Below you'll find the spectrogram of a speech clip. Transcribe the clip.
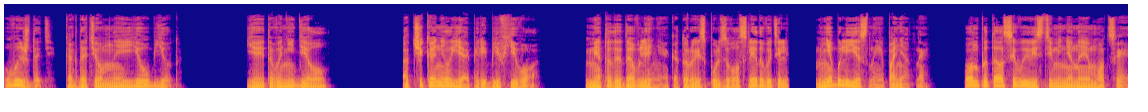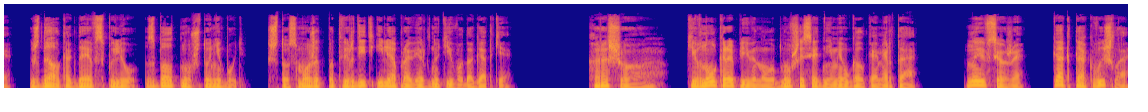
выждать, когда темные ее убьют. Я этого не делал. Отчеканил я, перебив его. Методы давления, которые использовал следователь, мне были ясны и понятны. Он пытался вывести меня на эмоции, ждал, когда я вспылю, сболтну что-нибудь что сможет подтвердить или опровергнуть его догадки. «Хорошо», — кивнул Крапивин, улыбнувшись одними уголками рта. «Ну и все же, как так вышло,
